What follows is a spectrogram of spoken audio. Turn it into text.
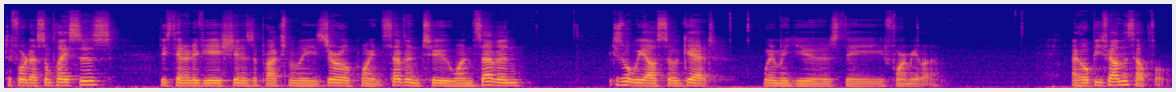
To four decimal places, the standard deviation is approximately 0.7217, which is what we also get when we use the formula. I hope you found this helpful.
